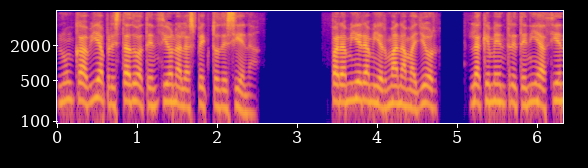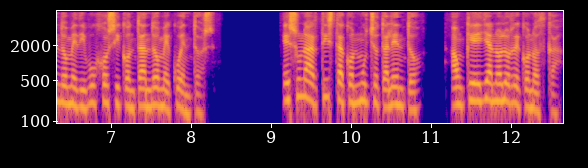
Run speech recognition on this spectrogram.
nunca había prestado atención al aspecto de Siena. Para mí era mi hermana mayor, la que me entretenía haciéndome dibujos y contándome cuentos. Es una artista con mucho talento, aunque ella no lo reconozca.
